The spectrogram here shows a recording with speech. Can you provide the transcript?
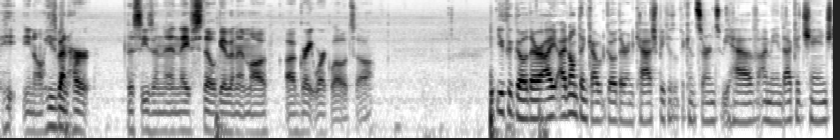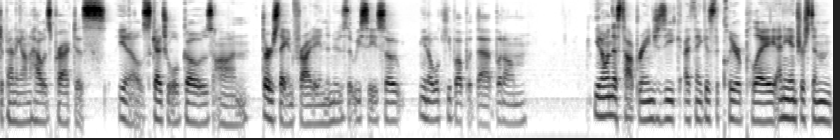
he you know he's been hurt this season, and they've still given him a a great workload. So You could go there. I, I don't think I would go there in cash because of the concerns we have. I mean, that could change depending on how his practice, you know, schedule goes on Thursday and Friday in the news that we see. So, you know, we'll keep up with that. But um you know, in this top range, Zeke I think is the clear play. Any interest in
